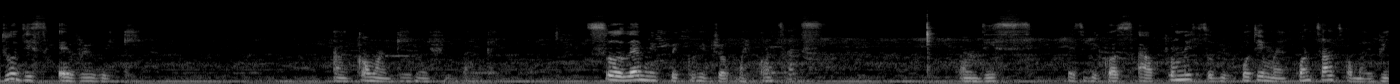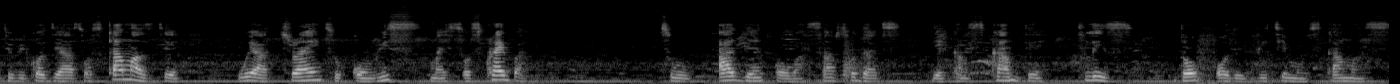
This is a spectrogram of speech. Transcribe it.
Do this every week and come and give me feedback. So let me quickly drop my contacts on this it's because I promised to be putting my contact on my video because there are some scammers there we are trying to convince my subscriber to add them on WhatsApp so that they can scam them. Please don't fall the victim of scammers.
